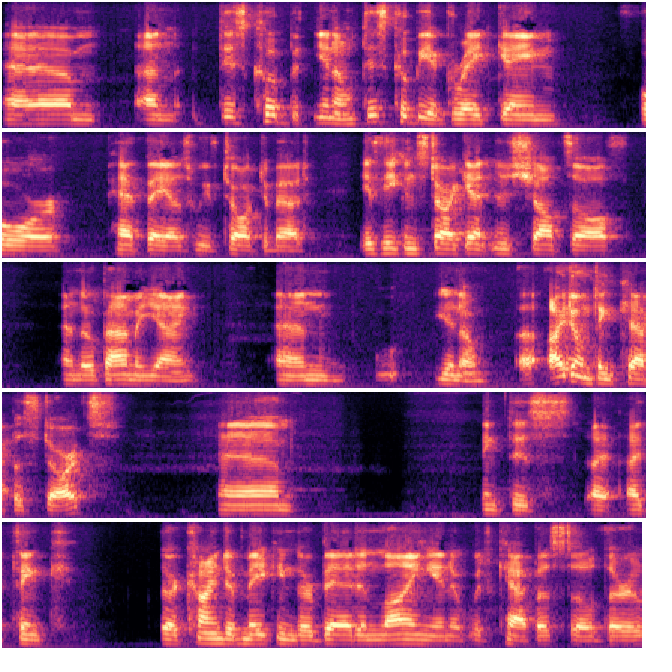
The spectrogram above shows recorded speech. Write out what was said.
Um, and this could, be, you know, this could be a great game for Pepe, as we've talked about, if he can start getting his shots off, and Aubameyang, and you know, I don't think Kepa starts. Um, I think this. I, I think they're kind of making their bed and lying in it with Kepa, so they're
